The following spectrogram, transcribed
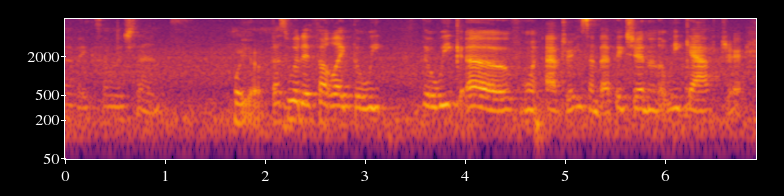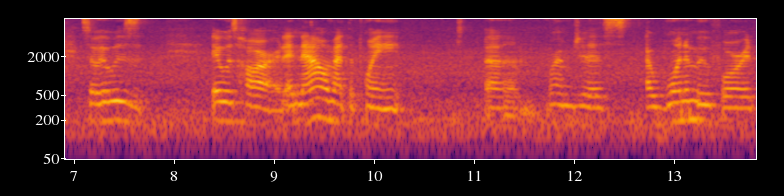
that makes so much sense. well, yeah, That's what it felt like the week, the week of when, after he sent that picture, and then the week after. So it was, it was hard. And now I'm at the point um, where I'm just, I want to move forward.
